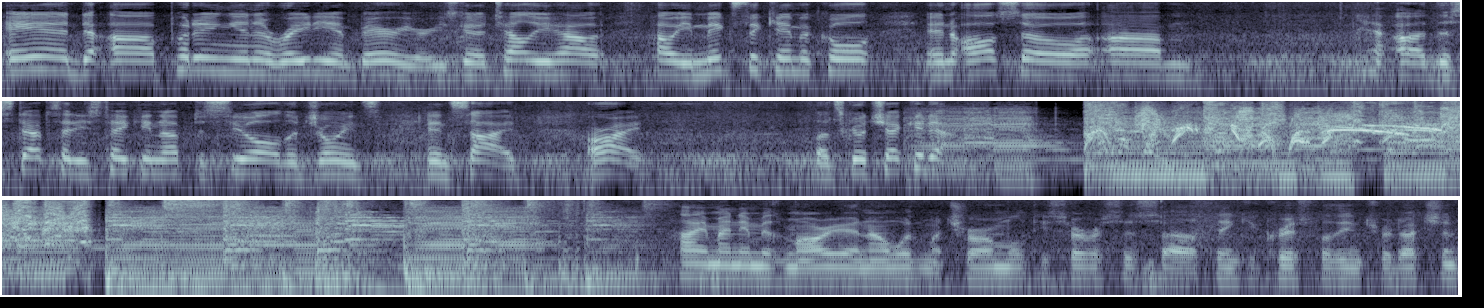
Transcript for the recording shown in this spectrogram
and putting in a radiant barrier. He's going to tell you how, how he mixed the chemical and also um, the steps that he's taking up to seal all the joints inside. All right, let's go check it out. Hi, my name is Mario and I'm with Mature Multi-Services. Uh, thank you, Chris, for the introduction.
